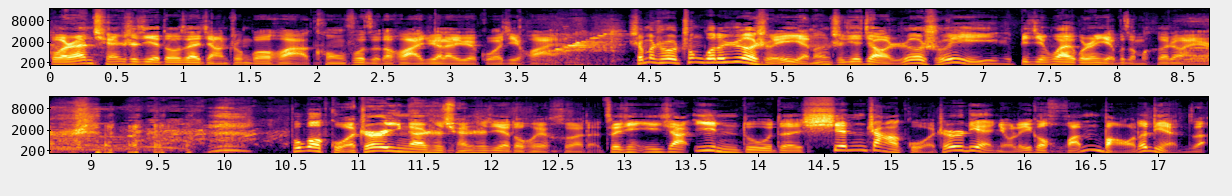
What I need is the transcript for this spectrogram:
果然，全世界都在讲中国话，孔夫子的话越来越国际化呀。什么时候中国的热水也能直接叫热水？毕竟外国人也不怎么喝这玩意儿。不过果汁儿应该是全世界都会喝的。最近一家印度的鲜榨果汁店有了一个环保的点子。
